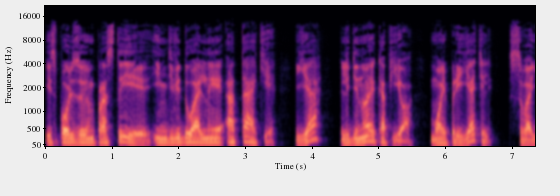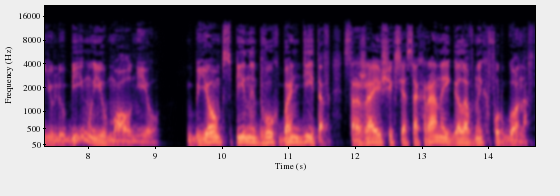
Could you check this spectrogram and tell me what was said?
Используем простые индивидуальные атаки. Я — ледяное копье, мой приятель — свою любимую молнию. Бьем в спины двух бандитов, сражающихся с охраной головных фургонов.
